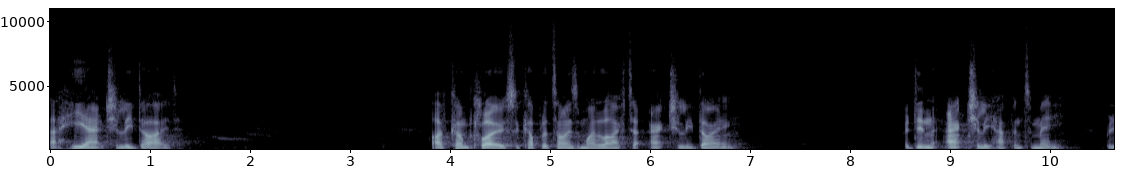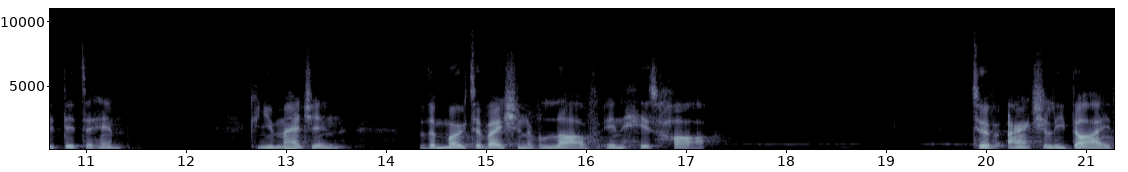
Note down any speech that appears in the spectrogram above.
that he actually died. I've come close a couple of times in my life to actually dying. It didn't actually happen to me, but it did to him. Can you imagine the motivation of love in his heart to have actually died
